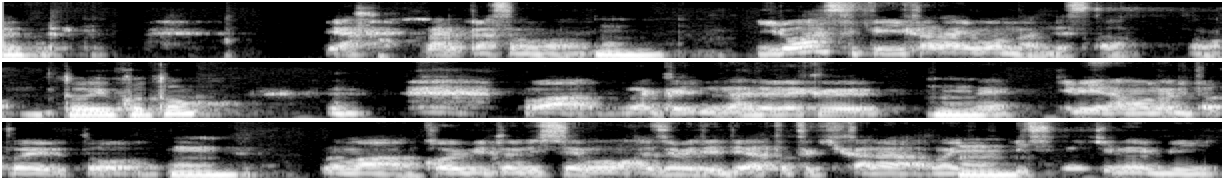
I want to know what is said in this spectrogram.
えてる？いや、なんかその、うん。色あせていかないもんなんですか？どういうこと？まあ、なんか、なるべくうん。ね、綺麗なものに例えると、うん。まあ、恋人にしても、初めて出会った時から、まあ、うん1年記念日、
